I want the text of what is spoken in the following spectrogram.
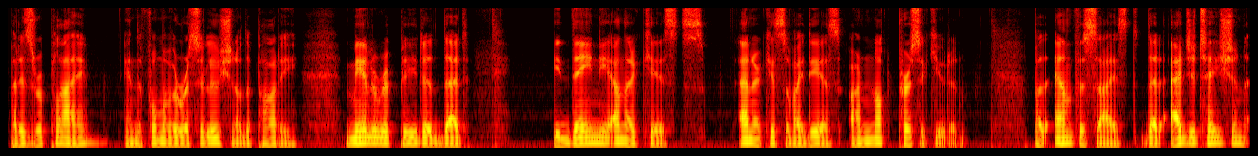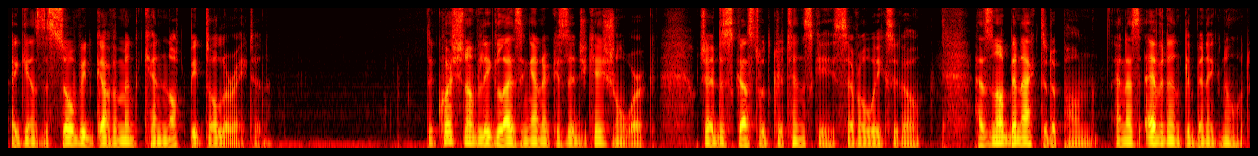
but his reply, in the form of a resolution of the party, merely repeated that Idejny anarchists anarchists of ideas are not persecuted, but emphasized that agitation against the Soviet government cannot be tolerated. The question of legalizing anarchist educational work, which I discussed with Krestinsky several weeks ago, has not been acted upon and has evidently been ignored.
